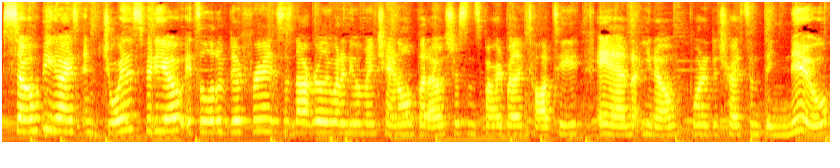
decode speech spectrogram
So I hope you guys enjoy this video. It's a little different. This is not really what I do on my channel, but I was just inspired by like Tati and, you know, wanted to try something new.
